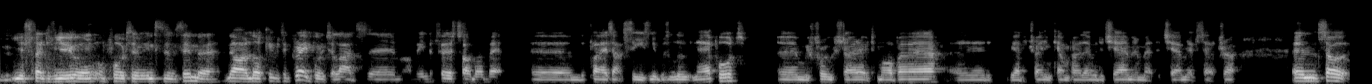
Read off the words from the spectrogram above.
you spent a few unfortunate incidents in there. No, look, it was a great bunch of lads. Um, I mean, the first time I met um, the players that season, it was Luton Airport. Um, we flew straight out to Marbella. We had a training camp out there with the chairman, met the chairman, etc. And so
